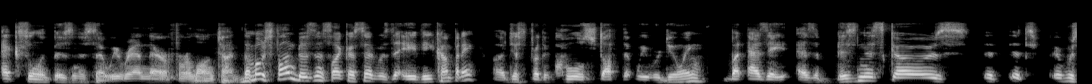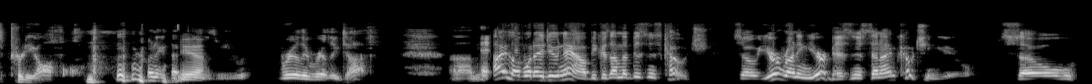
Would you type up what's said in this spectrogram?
excellent business that we ran there for a long time. The most fun business, like I said, was the AV company, uh, just for the cool stuff that we were doing. But as a as a business goes, it, it's it was pretty awful. Running that yeah. business was really really tough. Um, eh. I love what I do now because I'm a business coach. So you're running your business and I'm coaching you. So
